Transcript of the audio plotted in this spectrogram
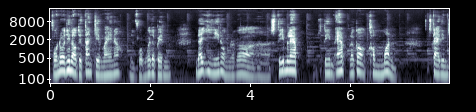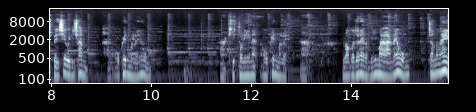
โฟลเดอร์ที่เราติดตั้งเกมไว้เนาะอย่างผมก็จะเป็นได้อีผมแล้วก็อ่า Steam Lab Steam App แล้วก็ Common Skyrim Special Edition อ่า Open มาเลยนะผมคลิกตัวนี้นะ Open มาเลยเราก็จะได้แบบนี้มานะผมจากนั้นให้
